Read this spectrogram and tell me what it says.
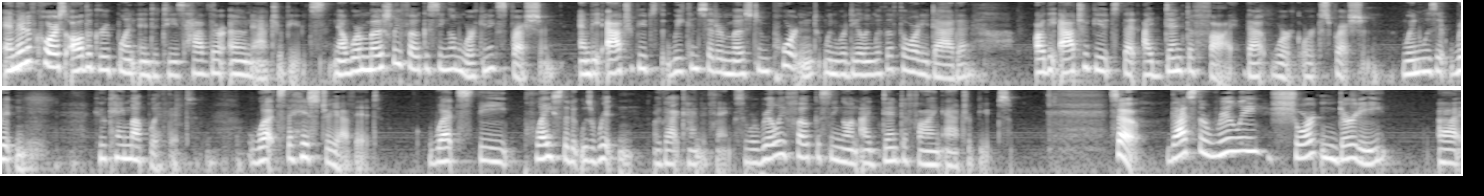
And then, of course, all the Group 1 entities have their own attributes. Now, we're mostly focusing on work and expression, and the attributes that we consider most important when we're dealing with authority data are the attributes that identify that work or expression. When was it written? Who came up with it? What's the history of it? What's the place that it was written? Or that kind of thing. So we're really focusing on identifying attributes. So that's the really short and dirty uh,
